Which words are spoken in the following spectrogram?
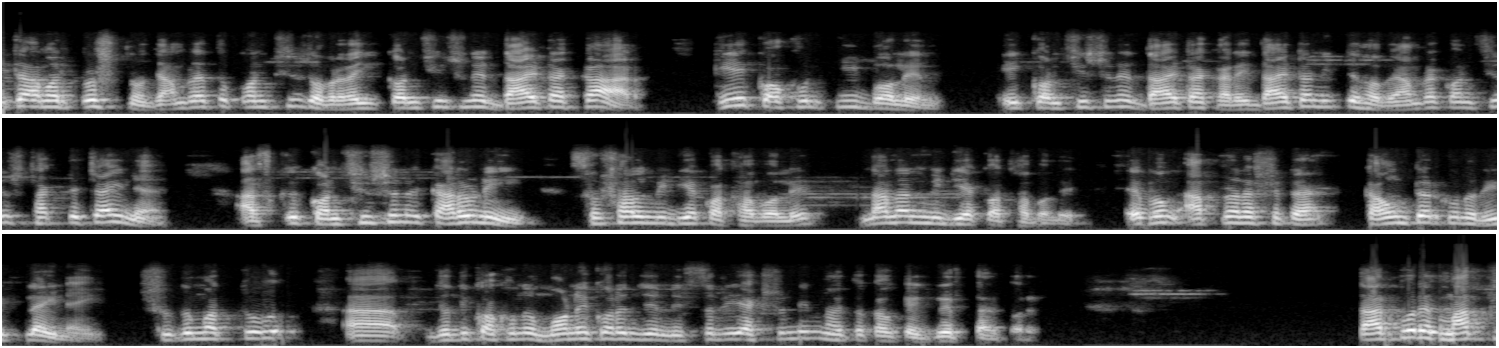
এটা আমার প্রশ্ন যে আমরা এত কনফিউজ হব। এই কনফিউশনের দায়টা কার? কে কখন কি বলেন? এই কনফিউশনের দায়টা কার? এই দায়টা নিতে হবে। আমরা কনফিউজ থাকতে চাই না। আজকে কনফিউশনের কারণেই সোশ্যাল মিডিয়া কথা বলে, নানান মিডিয়া কথা বলে এবং আপনারা সেটা কাউন্টার কোনো রিপ্লাই নাই। শুধুমাত্র যদি কখনো মনে করেন যে নেসেসারি অ্যাকশন নিন, হয়তো কাউকে গ্রেফতার করেন। তারপরে মাত্র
